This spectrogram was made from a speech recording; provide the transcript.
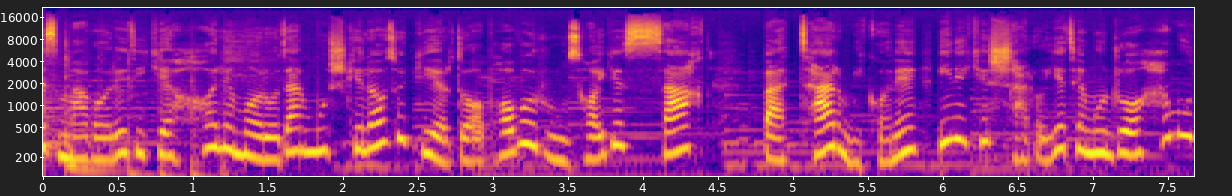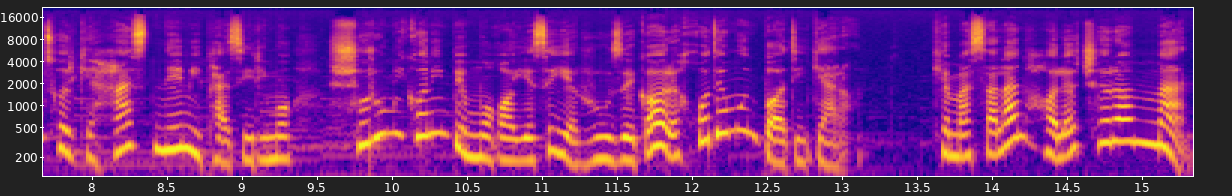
از مواردی که حال ما رو در مشکلات و گرداب ها و روزهای سخت بدتر می‌کنه اینه که شرایطمون رو همونطور که هست نمیپذیریم و شروع می‌کنیم به مقایسه روزگار خودمون با دیگران. که مثلا حالا چرا من؟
